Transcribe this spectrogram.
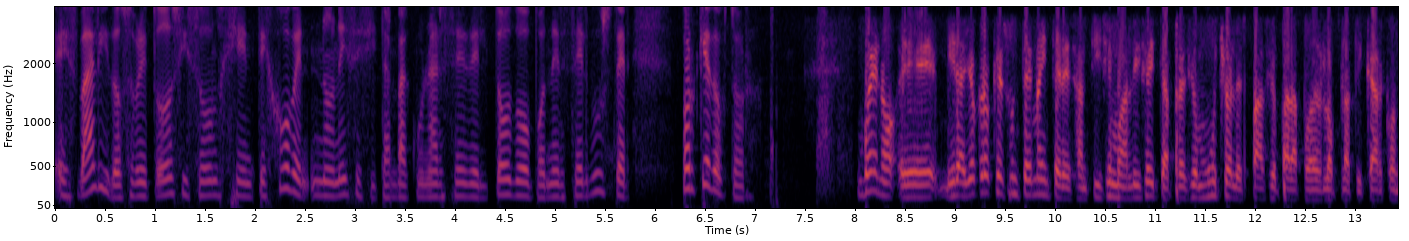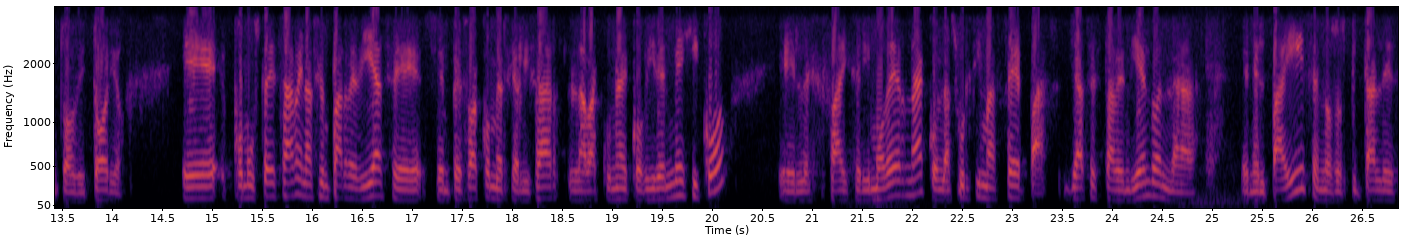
es válido, sobre todo si son gente joven, no necesitan vacunarse del todo o ponerse el booster. ¿Por qué, doctor? Bueno, eh, mira, yo creo que es un tema interesantísimo, Alicia, y te aprecio mucho el espacio para poderlo platicar con tu auditorio. Eh, como ustedes saben, hace un par de días se empezó a comercializar la vacuna de COVID en México, el Pfizer y Moderna, con las últimas cepas. Ya se está vendiendo en, la, en el país, en los hospitales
